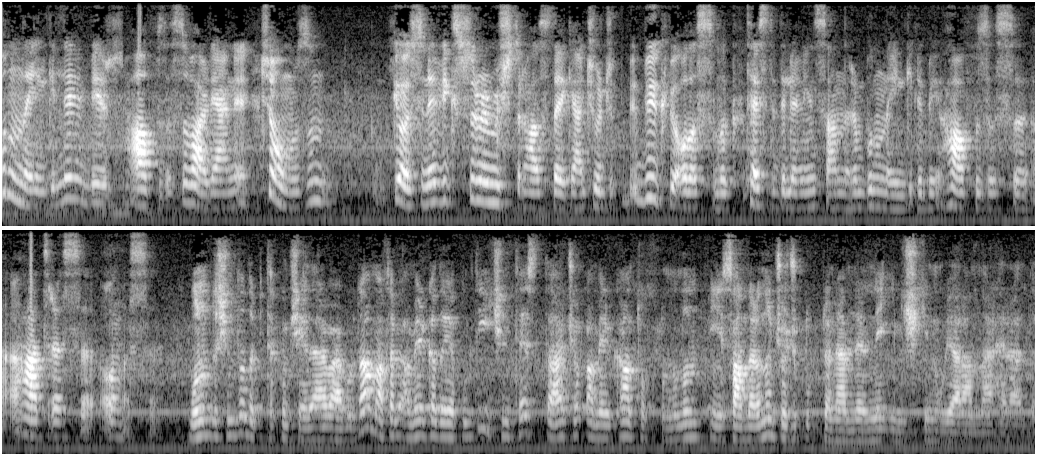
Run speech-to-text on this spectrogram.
bununla ilgili bir hafızası var. Yani çoğumuzun göğsüne Vicks sürülmüştür hastayken çocuk. Büyük bir olasılık test edilen insanların bununla ilgili bir hafızası, hatırası olması. Bunun dışında da bir takım şeyler var burada ama tabii Amerika'da yapıldığı için test daha çok Amerikan toplumunun insanların çocukluk dönemlerine ilişkin uyaranlar herhalde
